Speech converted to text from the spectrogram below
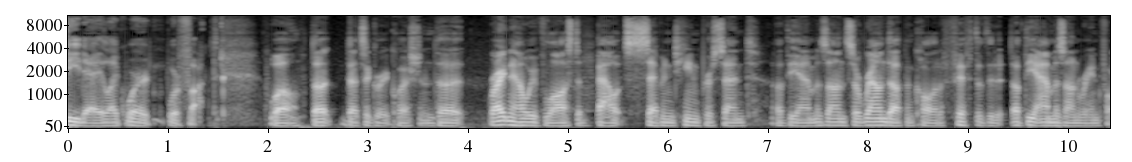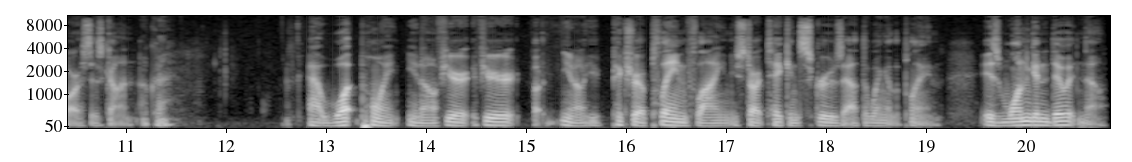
d-day like we're we're fucked Well, that that's a great question. The right now we've lost about 17% of the Amazon, so round up and call it a fifth of the of the Amazon rainforest is gone. okay At what point, you know, if you're if you're you know, you picture a plane flying and you start taking screws out the wing of the plane, is one going to do it? No.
